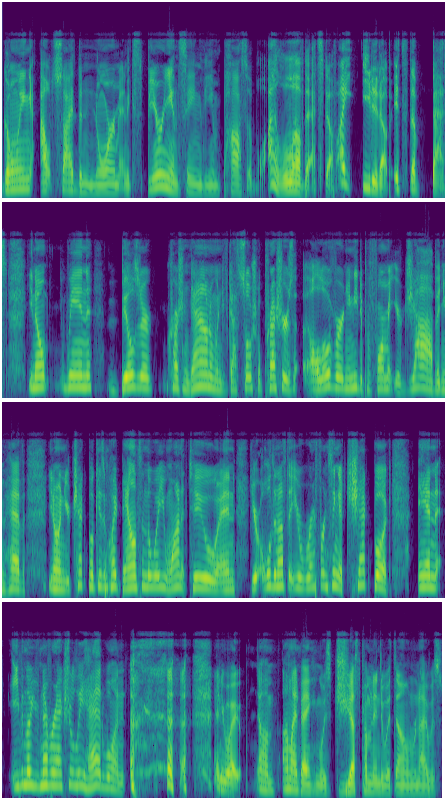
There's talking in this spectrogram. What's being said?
going outside the norm and experiencing the impossible. I love that stuff. I eat it up. It's the best. You know, when bills are crushing down and when you've got social pressures all over and you need to perform at your job and you have, you know, and your checkbook isn't quite balancing the way you want it to and you're old enough that you're referencing a checkbook and even though you've never actually had one. anyway, um, online banking was just coming into its own when I was,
